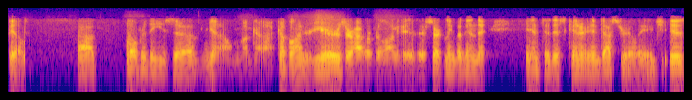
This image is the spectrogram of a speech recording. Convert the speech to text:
built over these, uh, you know, a couple hundred years or however long it is. They're certainly within the into this kind of industrial age is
